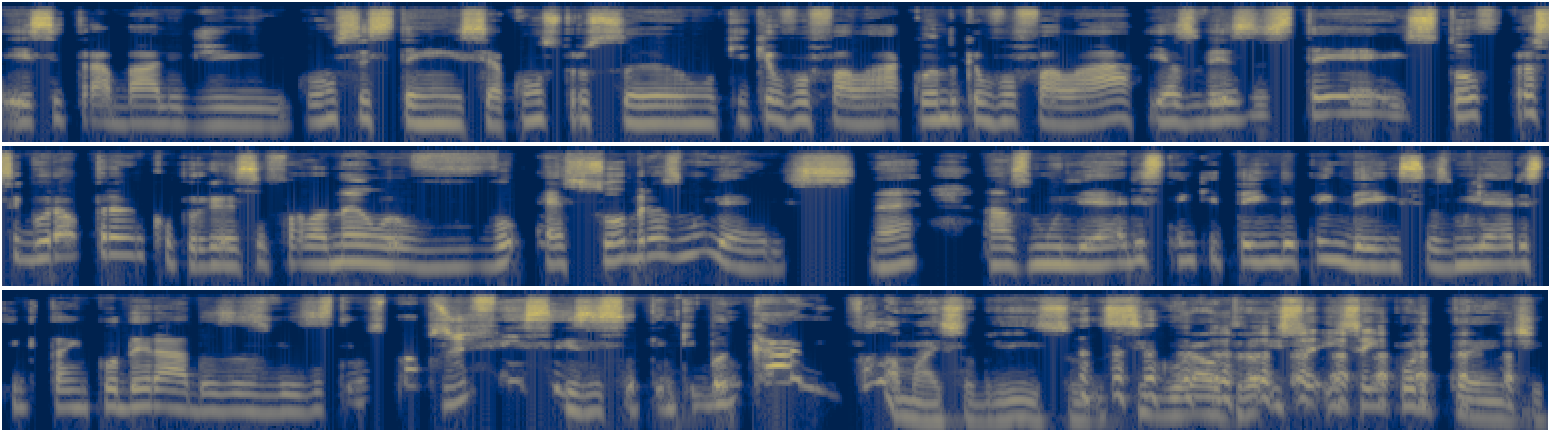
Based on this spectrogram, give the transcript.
esse trabalho de consistência, construção, o que que eu vou falar, quando que eu vou falar, e às vezes ter estofo para segurar o tranco, porque você fala, não, eu vou, é sobre as mulheres, né? As mulheres têm que ter independência, as mulheres têm que estar empoderadas, às vezes tem uns papos difíceis e você tem que bancar. Né? Fala mais sobre isso, segurar o isso é, isso é importante.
